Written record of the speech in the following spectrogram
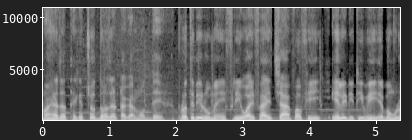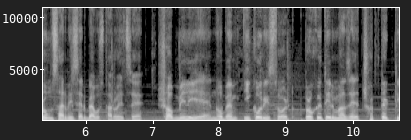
নয় হাজার থেকে চোদ্দ হাজার টাকার মধ্যে। প্রতিটি রুমে ফ্রি ওয়াইফাই, চা, কফি, এলইডি টিভি এবং রুম সার্ভিসের ব্যবস্থা রয়েছে। সব মিলিয়ে নোবেম ইকো রিসোর্ট প্রকৃতির মাঝে ছোট্ট একটি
